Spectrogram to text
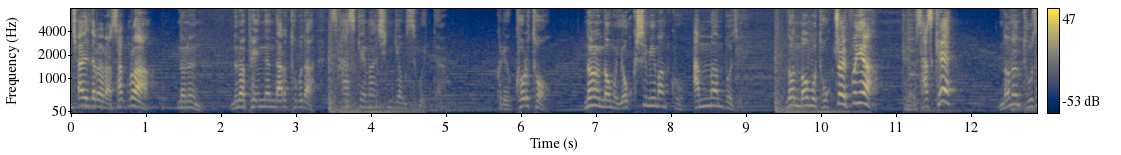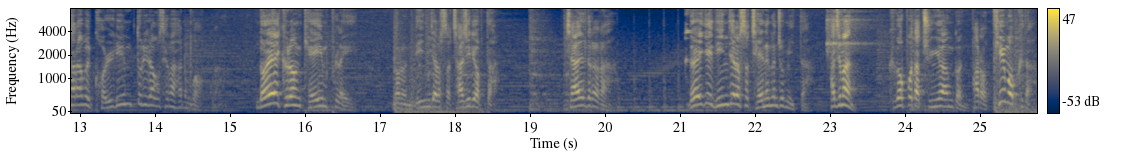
잘 들어라 사쿠라. 너는 눈앞에 있는 나루토보다 사스케만 신경 쓰고 있다. 그리고 코르토, 너는 너무 욕심이 많고 앞만 보지. 넌 너무 독주할 뿐이야. 그리고 사스케, 너는 두 사람을 걸림돌이라고 생각하는 것 같구나. 너의 그런 게임 플레이, 너는 닌자로서 자질이 없다. 잘 들어라. 너에게 닌자로서 재능은 좀 있다. 하지만 그것보다 중요한 건 바로 팀워크다.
